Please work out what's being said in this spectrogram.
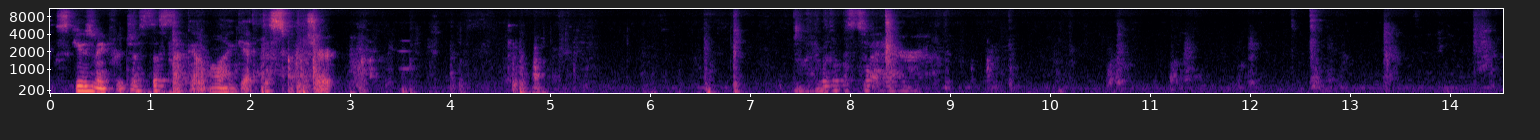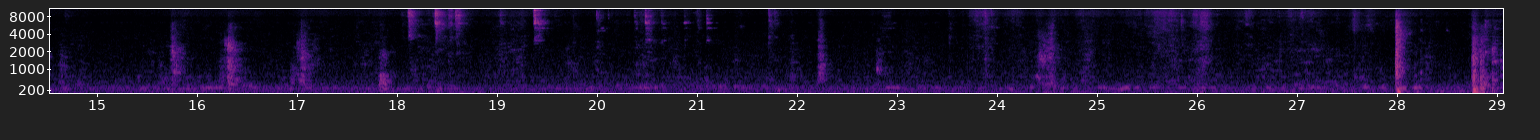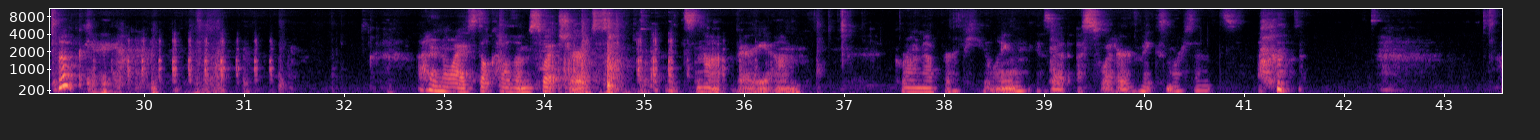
Excuse me for just a second while I get the sweatshirt. Little sweater. Okay. I don't know why I still call them sweatshirts. It's not very um, grown up or appealing. Is it a sweater makes more sense? oh,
